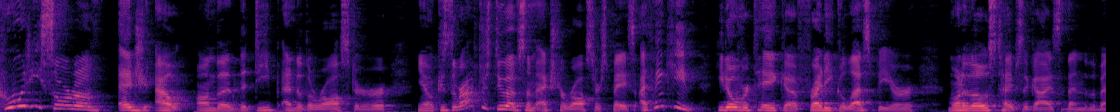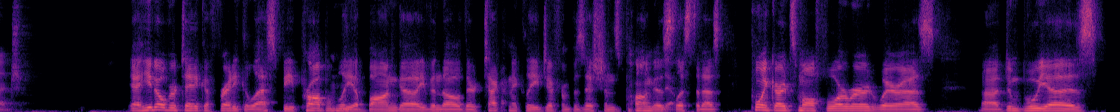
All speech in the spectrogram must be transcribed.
Who would he sort of edge out on the, the deep end of the roster, or you know, because the Raptors do have some extra roster space. I think he'd he'd overtake uh, Freddie Gillespie or one of those types of guys at the end of the bench. Yeah, he'd overtake a Freddie Gillespie, probably mm-hmm. a Bonga, even though they're technically different positions. Bonga is listed as point guard, small forward, whereas uh, Doumbouya is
